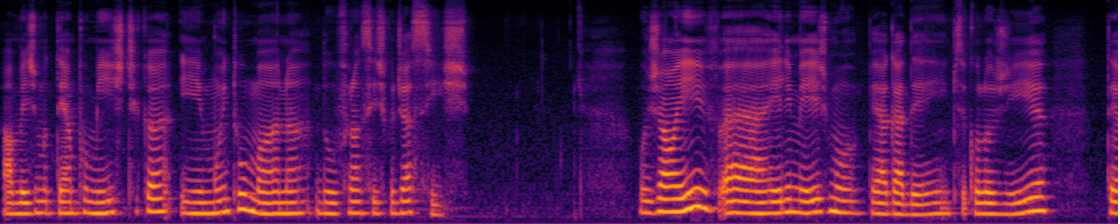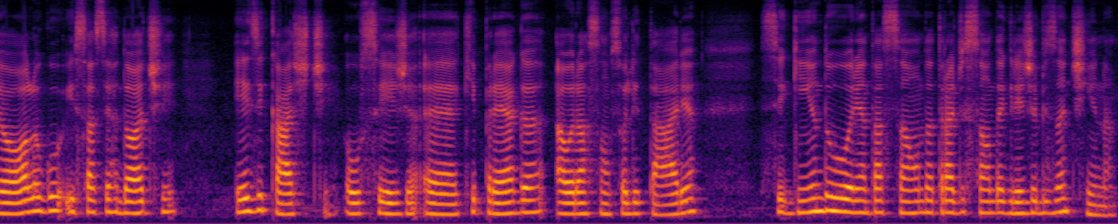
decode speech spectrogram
ao mesmo tempo mística e muito humana, do Francisco de Assis. O Jean-Yves, é, ele mesmo, PhD em psicologia, teólogo e sacerdote Exicaste, ou seja, é, que prega a oração solitária, seguindo a orientação da tradição da Igreja Bizantina.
